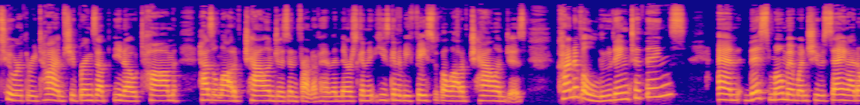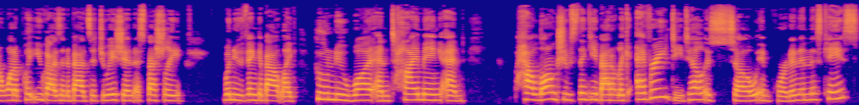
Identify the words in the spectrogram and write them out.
two or three times she brings up, you know, Tom has a lot of challenges in front of him and there's to he's to be faced with a lot of challenges, kind of alluding to things and this moment when she was saying, I don't want to put you guys in a bad situation, especially when you think about like who knew what and timing and how long she was thinking about it, like every detail is so important in this case,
